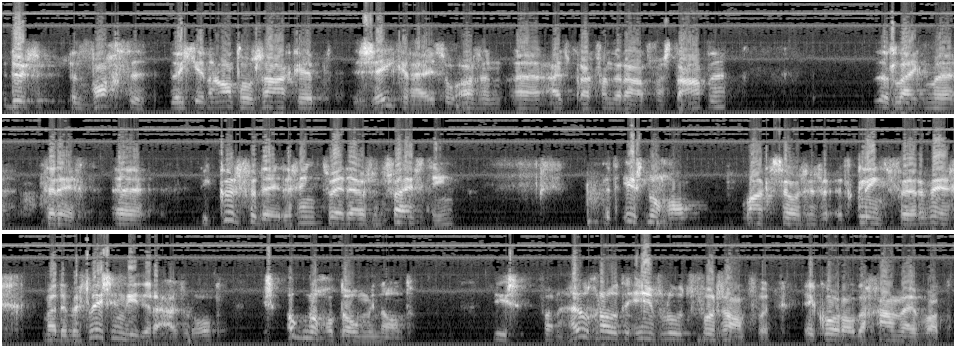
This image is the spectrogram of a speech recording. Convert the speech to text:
Dus het wachten dat je een aantal zaken hebt, zekerheid, zoals een uh, uitspraak van de Raad van State, dat lijkt me terecht. die kursverdediging 2015, het is nogal laat ik zo zeggen, het klinkt ver weg, maar de beslissing die eruit rolt is ook nogal dominant. Die is van heel grote invloed voor Zandvoort. Ik hoor al, dan gaan wij wat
